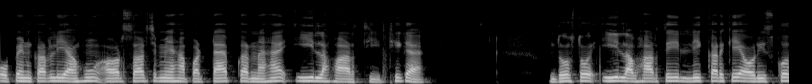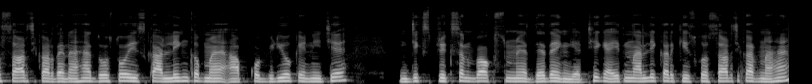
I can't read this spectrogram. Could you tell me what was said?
ओपन कर लिया हूँ और सर्च में यहाँ पर टाइप करना है ई लाभार्थी ठीक है? दोस्तों ई लाभार्थी लिख करके और इसको सर्च कर देना है। दोस्तों, इसका लिंक मैं आपको वीडियो के नीचे डिस्क्रिप्शन बॉक्स में दे देंगे, ठीक है? इतना लिख करके इसको सर्च करना है।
